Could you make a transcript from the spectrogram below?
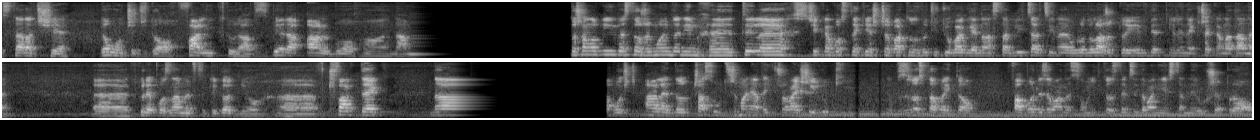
starać się dołączyć do fali, która wzbiera albo nam to szanowni inwestorzy, moim zdaniem e, tyle z ciekawostek. Jeszcze warto zwrócić uwagę na stabilizację na eurodolarze. Tutaj ewidentnie rynek czeka na dane, e, które poznamy w tym tygodniu e, w czwartek. Na ale do czasu utrzymania tej wczorajszej luki wzrostowej to faworyzowane są to zdecydowanie scenariusze pro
